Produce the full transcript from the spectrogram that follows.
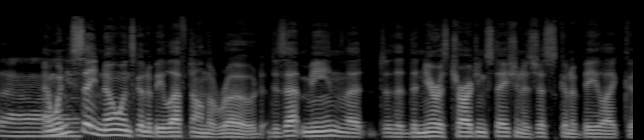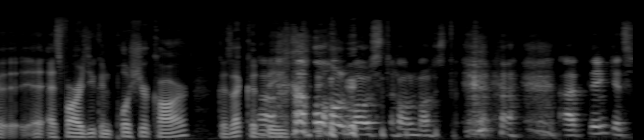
And when you say no one's going to be left on the road, does that mean that the, the nearest charging station is just going to be like uh, as far as you can push your car? Because that could be. Uh, almost, almost. I think it's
